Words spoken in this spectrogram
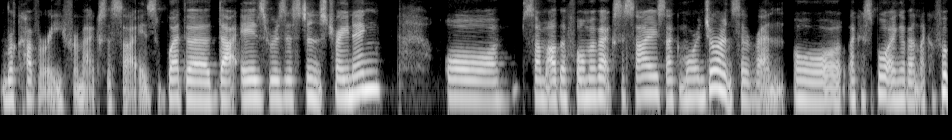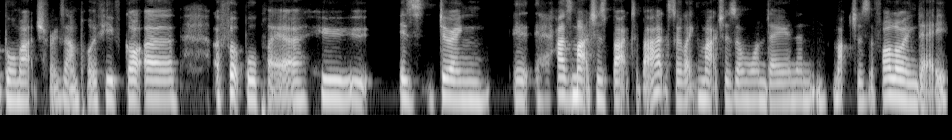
recovery from exercise, whether that is resistance training or some other form of exercise, like a more endurance event or like a sporting event, like a football match, for example. If you've got a, a football player who is doing it has matches back to back so like matches on one day and then matches the following day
